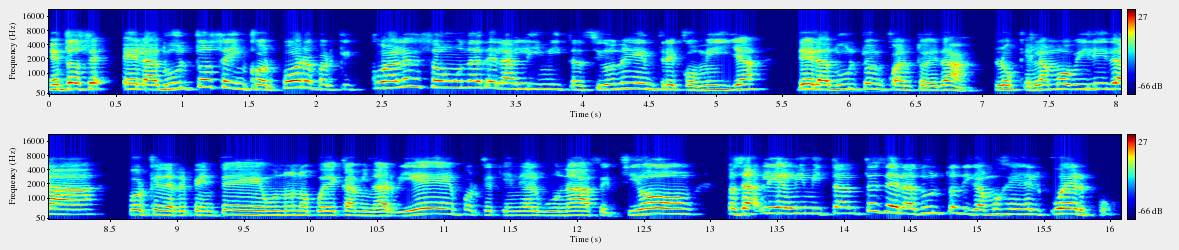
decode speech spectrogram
Entonces, el adulto se incorpora porque ¿cuáles son una de las limitaciones, entre comillas, del adulto en cuanto a edad? Lo que es la movilidad, porque de repente uno no puede caminar bien, porque tiene alguna afección. O sea, las limitantes del adulto, digamos, es el cuerpo.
